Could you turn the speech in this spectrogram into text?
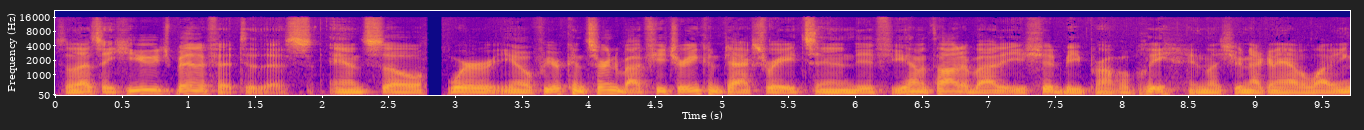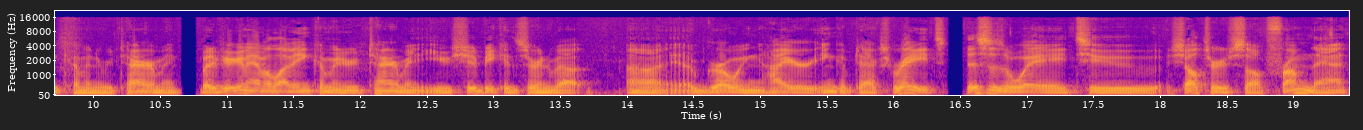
So that's a huge benefit to this. And so we're, you know, if you're concerned about future income tax rates, and if you haven't thought about it, you should be probably, unless you're not going to have a lot of income in retirement. But if you're going to have a lot of income in retirement, you should be concerned about uh, growing higher income tax rates, this is a way to shelter yourself from that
